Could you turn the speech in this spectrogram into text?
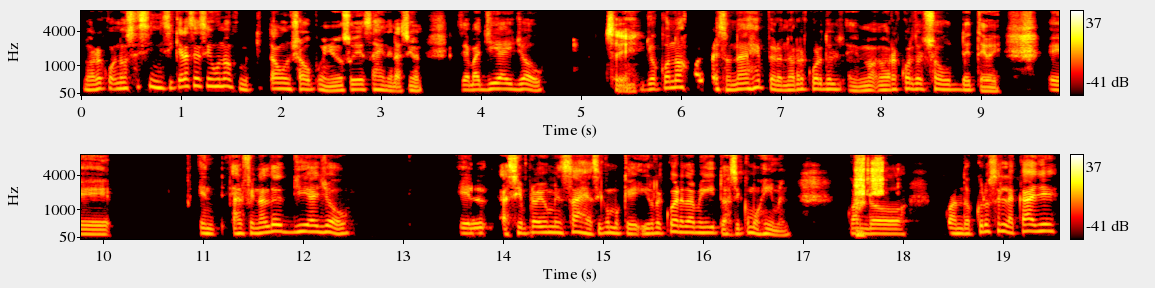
no, recuerdo, no sé si ni siquiera sé si es uno que me quita un show, porque yo soy de esa generación, se llama G.I. Joe Sí. Yo conozco al personaje, pero no recuerdo el, eh, no, recuerdo el show de TV. Eh, al final de G.I. Joe, él, ah, siempre había un mensaje así como que, y recuerda, amiguito, así como Jimen, cuando, cuando crucen la calle,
